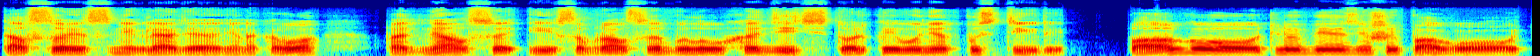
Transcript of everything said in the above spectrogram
Толстоец, не глядя ни на кого, поднялся и собрался было уходить, только его не отпустили. «Погодь, любезнейший, погодь.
